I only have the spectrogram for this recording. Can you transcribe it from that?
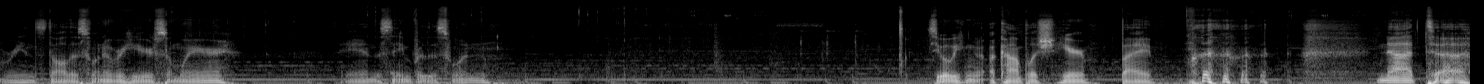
Reinstall this one over here somewhere, and the same for this one. See what we can accomplish here by not uh,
